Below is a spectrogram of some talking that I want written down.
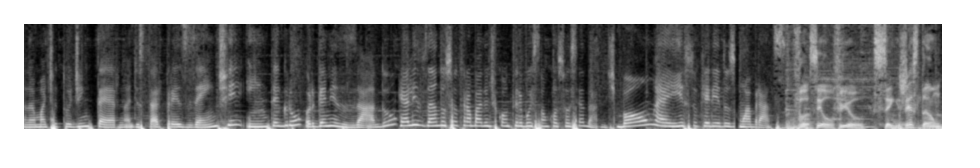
Ela é uma atitude interna de estar presente, íntegro, organizado, realizando o seu trabalho de contribuição com a sociedade. Bom, é isso, queridos. Um abraço. Você ouviu? Sem gestão,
